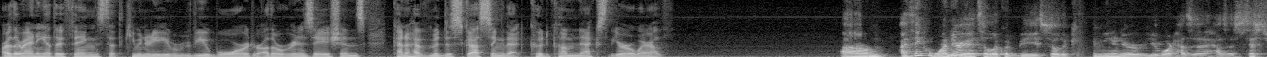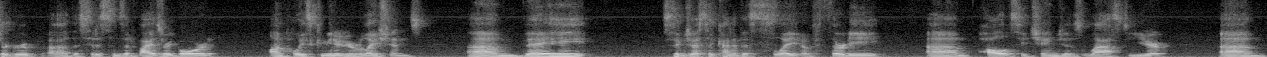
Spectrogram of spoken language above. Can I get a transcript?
Are there any other things that the Community Review Board or other organizations kind of have been discussing that could come next that you're aware of? Um, I think one area to look would be so the Community Review Board has a has a sister group, uh, the Citizens Advisory Board on Police Community Relations. Um, they suggested kind of this slate of 30 um, policy changes last year. Um,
